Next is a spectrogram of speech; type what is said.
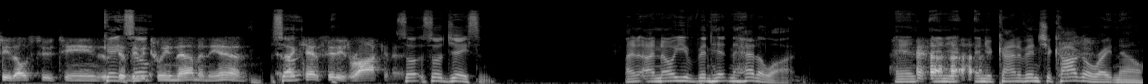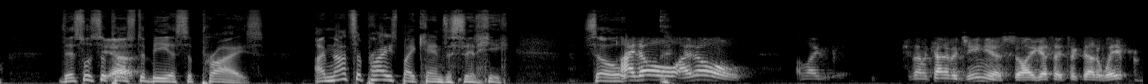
see those two teams. It's going to so- be between them in the end. so- and Kansas City's rocking it. So so Jason, I, I know you've been hitting the head a lot, and and you're, and you're kind of in Chicago right now. This was supposed Yeah. to be a surprise. I'm not surprised by Kansas City. So I know, I know. I'm like, because I'm kind of a genius, so I guess I took that away from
